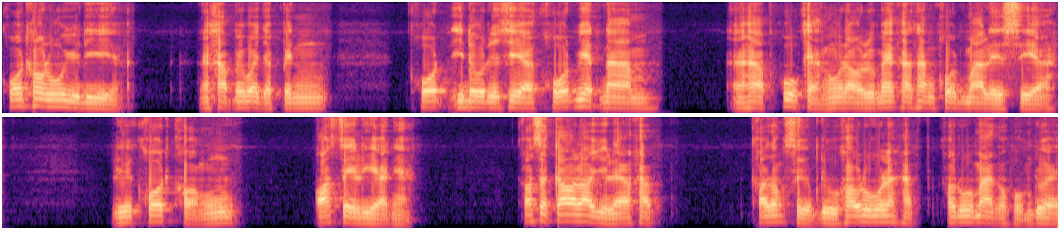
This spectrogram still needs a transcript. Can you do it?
โค้ชเขารู้อยู่ดีนะครับ ไม่ว่าจะเป็นโค้ชอินโดนีเซีย โค้ชเวียดนามนะครับคู่แข่งของเราหรือแม้กระทั่งโค้ชมาเลเซีย หรือโค้ชของออสเตรเลียเนี่ยเขาสเกลเราอยู่แล้วครับ เขาต้องสืบดูเขารู้แล้วครับ เขารู้มากกว่าผมด้วย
